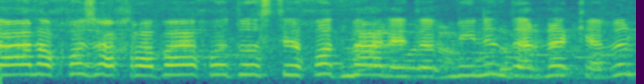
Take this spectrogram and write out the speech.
معنا خوش أقربائي خو دوستي خود ما علي دب مين درنا كبن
